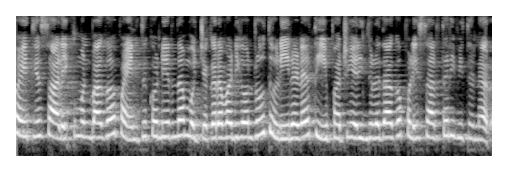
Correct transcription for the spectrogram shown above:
வைத்தியசாலைக்கு முன்பாக பயணித்துக் கொண்டிருந்த முச்சக்கர வண்டி ஒன்று திடீரென தீப்பற்றி எறிந்துள்ளதாக போலீசார் தெரிவித்தனர்.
